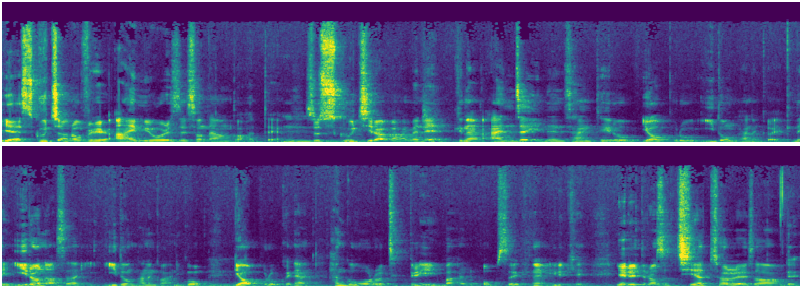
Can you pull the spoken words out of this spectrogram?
yeah, scooch on over here. I'm yours에서 나온 것 같아요. 음. So scooch이라고 하면은 그냥 앉아 있는 상태로 옆으로 이동하는 거예요. 근데 일어나서 이- 이동하는 거 아니고 음. 옆으로 그냥 한국어로 특별히 말 없어요. 그냥 이렇게 예를 들어서 지하철에서 네.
